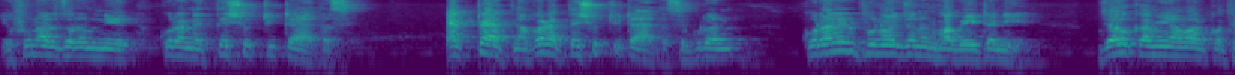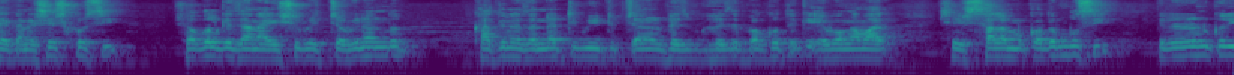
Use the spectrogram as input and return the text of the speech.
এই পুনর্জন্ম নিয়ে কোরআনের তেষট্টিটা আয়াত আছে। একটা আয়াত না করা তেষট্টিটা আয়াত আছে। কোরআন, কোরআনের পুনর্জন্ম হবে এটা নিয়ে। যাই আমি আমার কথা এখানে শেষ করছি। সকলকে জানাই শুভেচ্ছা, অভিনন্দন। খাতুনা জান্নার টিভি ইউটিউব চ্যানেল ফেসবুক পেজের পক্ষ থেকে এবং আমার সেই সালাম কদম বুসি। প্রেরণ করি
